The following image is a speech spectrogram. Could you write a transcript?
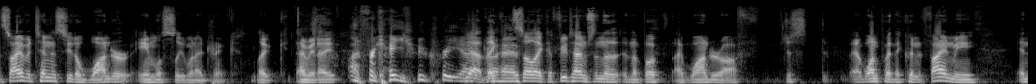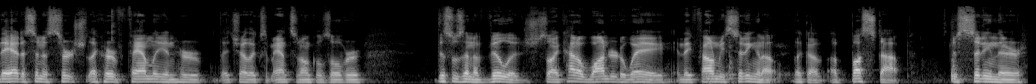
so I have a tendency to wander aimlessly when I drink. Like, I mean, I I forget you agree. Yeah, yeah, like ahead. so, like a few times in the in the book, I wander off. Just at one point, they couldn't find me, and they had to send a search. Like her family and her, they had like some aunts and uncles over. This was in a village, so I kind of wandered away, and they found me sitting in a like a, a bus stop, just sitting there,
